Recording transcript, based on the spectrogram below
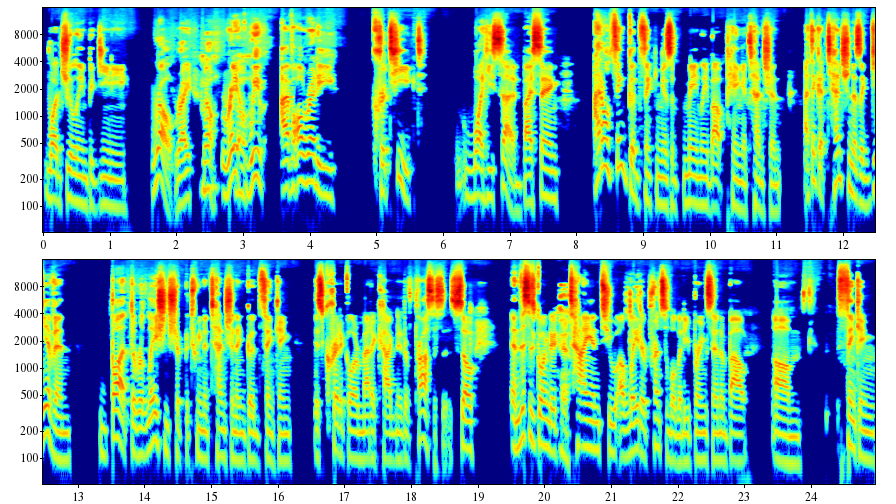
what Julian Baggini wrote, right? No, no. We've I've already critiqued what he said by saying I don't think good thinking is mainly about paying attention. I think attention is a given, but the relationship between attention and good thinking is critical or metacognitive processes. So, and this is going to Yeah. tie into a later principle that he brings in about um, thinking.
